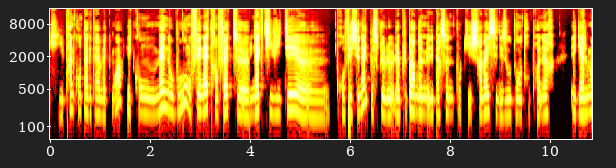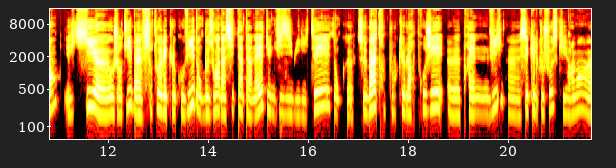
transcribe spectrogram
qui prennent contact avec moi et qu'on mène au bout. On fait naître en fait une activité professionnelle parce que la plupart de mes des personnes pour qui je travaille, c'est des auto-entrepreneurs également et qui aujourd'hui, bah, surtout avec le Covid, ont besoin d'un site internet, d'une visibilité. Donc se battre pour que leurs projets prennent vie, c'est quelque chose qui est vraiment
